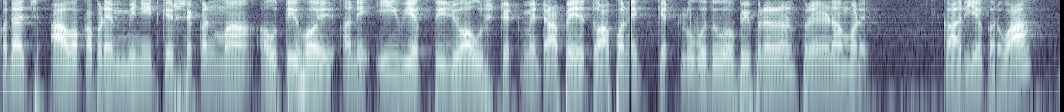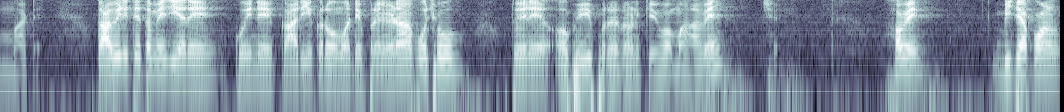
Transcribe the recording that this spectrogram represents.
કદાચ આવક આપણે મિનિટ કે સેકન્ડમાં આવતી હોય અને એ વ્યક્તિ જો આવું સ્ટેટમેન્ટ આપે તો આપણને કેટલું બધું અભિપ્રેરણ, પ્રેરણા મળે કાર્ય કરવા માટે. તો આવી રીતે તમે જ્યારે કોઈને કાર્ય કરવા માટે પ્રેરણા આપો છો તો એને અભિપ્રેરણ કહેવામાં આવે છે. હવે બીજા પણ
